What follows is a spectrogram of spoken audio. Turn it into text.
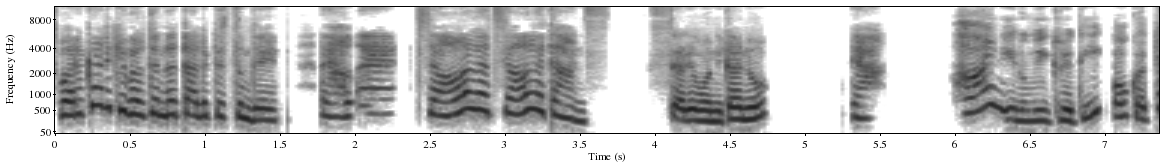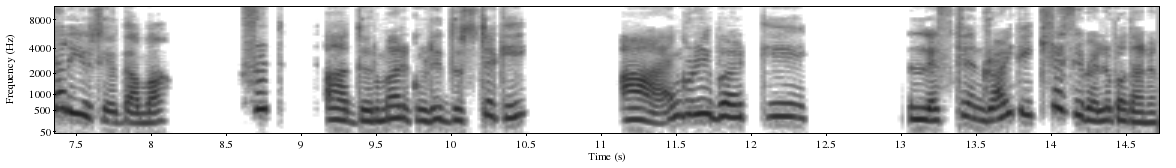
స్వర్గానికి వెళ్తున్నట్టు అనిపిస్తుంది. చాలా చాలా థ్యాంక్స్ సరే ఉంటాను హాయ్ నేను మీ కృతి. ఒక కొత్త రివ్యూ చేద్దామా? సిట్ ఆ దుర్మార్గుడి దుష్టకి ఆ యాంగ్రీ బర్డ్కి లెఫ్ట్ అండ్ రైట్ ఇచ్చేసి వెళ్ళిపోతాను.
